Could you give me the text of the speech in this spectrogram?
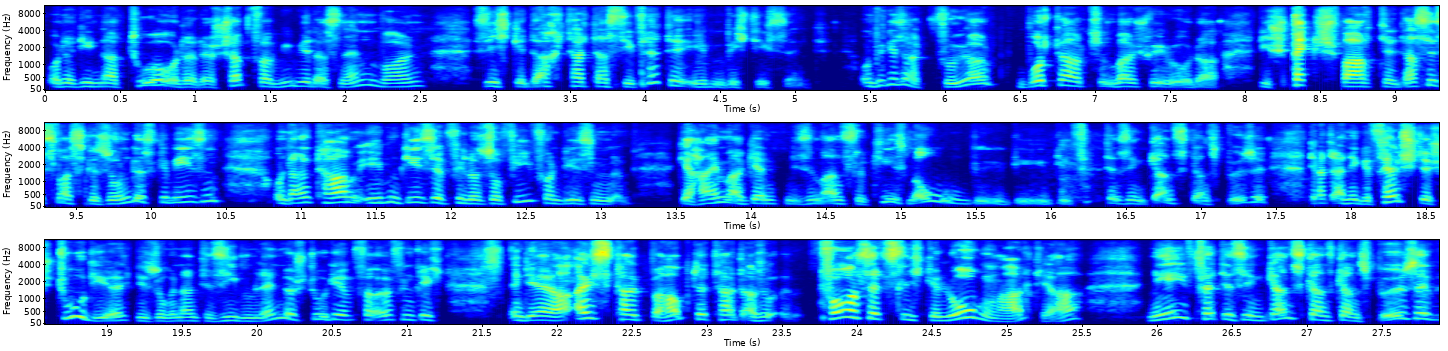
oder die Natur oder der Schöpfer, wie wir das nennen wollen, sich gedacht hat, dass die Fette eben wichtig sind. Und wie gesagt, früher Butter zum Beispiel oder die Speckschwarte, das ist was Gesundes gewesen. Und dann kam eben diese Philosophie von diesem Geheimagenten, diesem Ansel Kies, oh, die, die, die Fette sind ganz, ganz böse. Der hat eine gefälschte Studie, die sogenannte Sieben-Länder-Studie veröffentlicht, in der er eiskalt behauptet hat, also vorsätzlich gelogen hat, ja, nee, Fette sind ganz, ganz, ganz böse,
